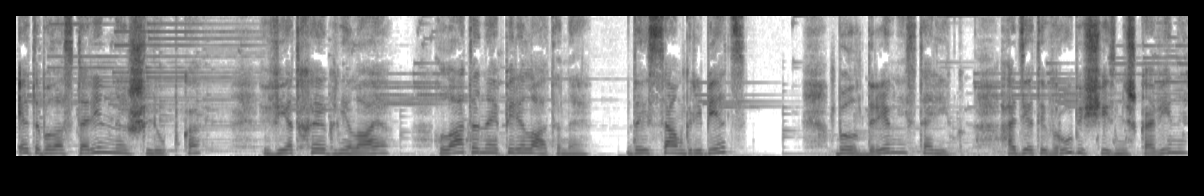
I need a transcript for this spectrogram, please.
Это была старинная шлюпка, ветхая, гнилая, латаное-перелатанное, да и сам гребец был древний старик, одетый в рубище из мешковины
